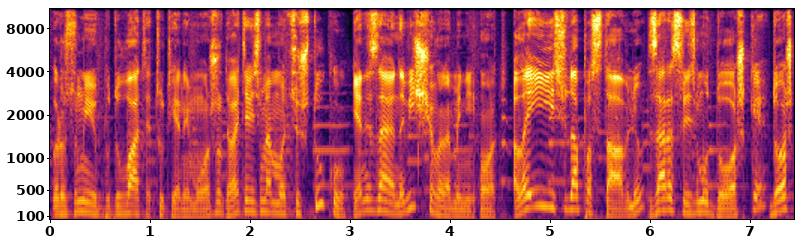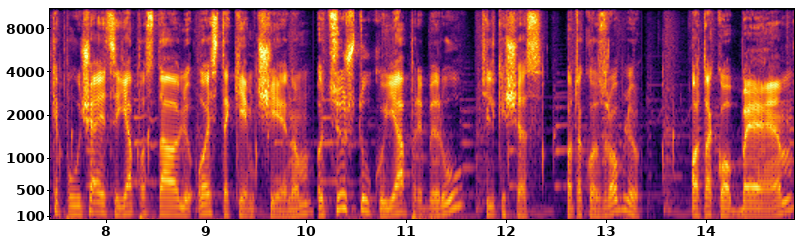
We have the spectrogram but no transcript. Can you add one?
розумію, будувати тут я не можу. Давайте візьмемо цю штуку. Я не знаю, навіщо вона мені. От. Але я її сюди поставлю. Зараз візьму дошки. Дошки, виходить, я поставлю ось таким чином. Оцю штуку я приберу. Тільки щас отако зроблю. Отако бем.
